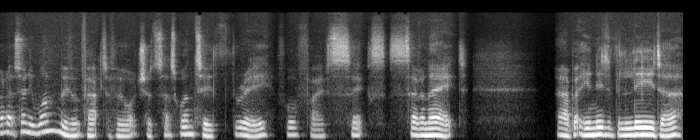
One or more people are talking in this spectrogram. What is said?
oh no, it's only one movement factor for orchards. That's one, two, three, four, five, six, seven, eight. Uh, but he needed the leader,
